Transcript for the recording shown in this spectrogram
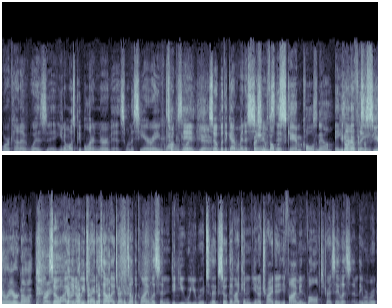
or kind of was, you know, most people are nervous when the CRA walks Totally, in. yeah. So, but the government assumes especially with all the scam calls now. You don't know if it's a CRA or not. Right. So I, you know, we try to tell. I try to tell the client, listen, did you were you rude to the? So then I can, you know, try to if I'm involved to try to say, listen, they were rude,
